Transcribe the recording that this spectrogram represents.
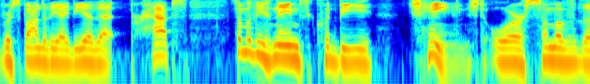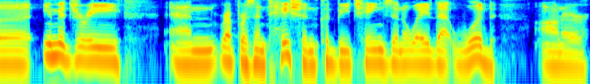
respond to the idea that perhaps some of these names could be changed or some of the imagery and representation could be changed in a way that would honor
